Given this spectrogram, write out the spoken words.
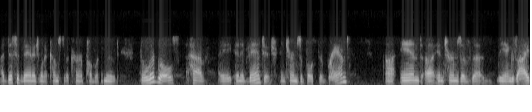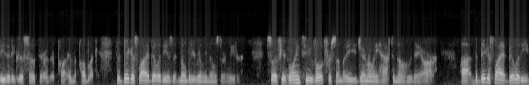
a disadvantage when it comes to the current public mood. The liberals have a, an advantage in terms of both their brand uh, and uh, in terms of the, the anxiety that exists out there in, their, in the public. Their biggest liability is that nobody really knows their leader. So if you're going to vote for somebody, you generally have to know who they are. Uh, the biggest liability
